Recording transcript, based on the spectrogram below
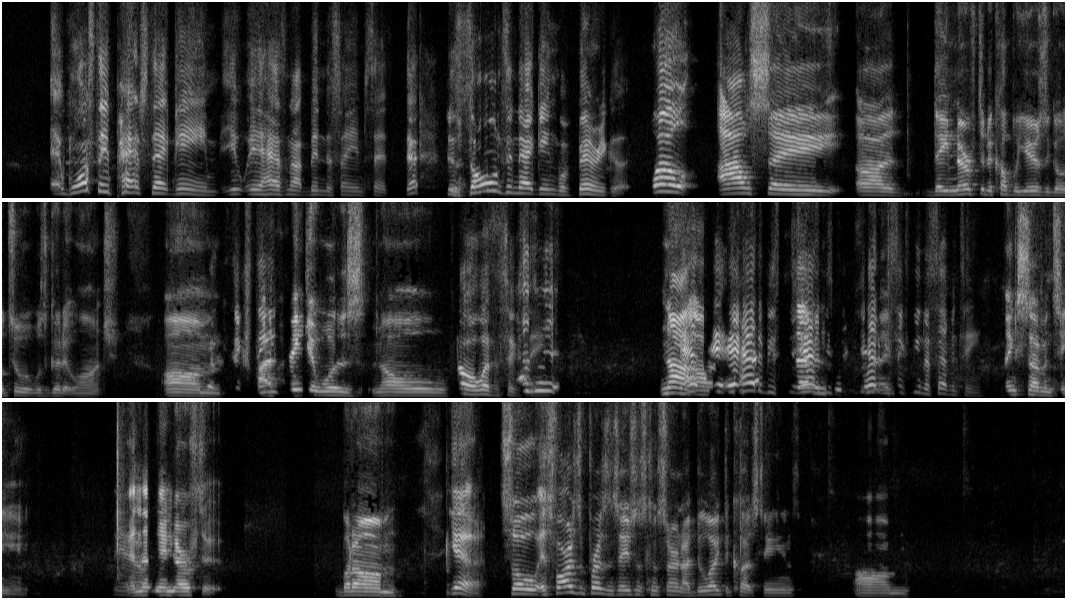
And once they patched that game, it, it has not been the same since. That the zones in that game were very good. Well, I'll say uh, they nerfed it a couple years ago too. It was good at launch. Um, I think it was no. Oh, it wasn't sixteen. Was it? No, it, had, it, had to be. It had to be, it had to be sixteen or seventeen. I think seventeen. Yeah. And then they nerfed it. But um, yeah. So as far as the presentation is concerned, I do like the cutscenes. Um,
